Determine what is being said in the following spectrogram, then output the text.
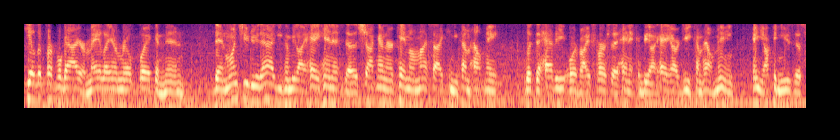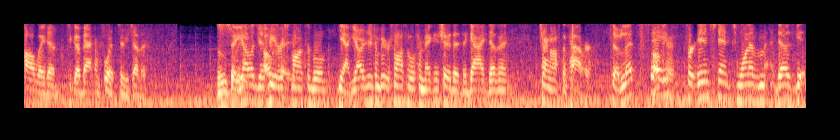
kill the purple guy or melee him real quick, and then then once you do that, you can be like, hey, Hennett, the shotgunner came on my side. Can you come help me with the heavy, or vice versa? Hennett can be like, hey, RG, come help me, and y'all can use this hallway to, to go back and forth to each other. So y'all are just be responsible. Yeah, y'all are just gonna be responsible for making sure that the guy doesn't turn off the power. So let's say, Okay. for instance, one of them does get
